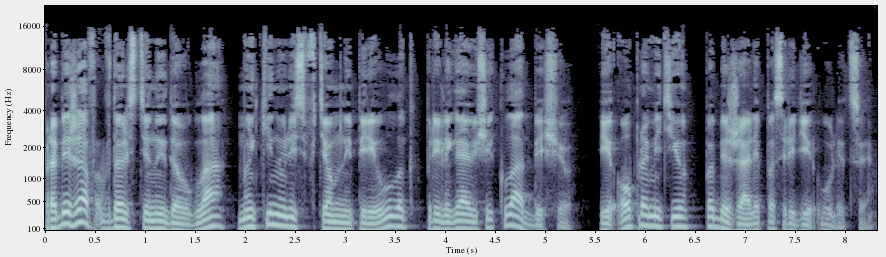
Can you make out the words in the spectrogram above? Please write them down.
Пробежав вдоль стены до угла, мы кинулись в темный переулок, прилегающий к кладбищу, и опрометью побежали посреди улицы.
